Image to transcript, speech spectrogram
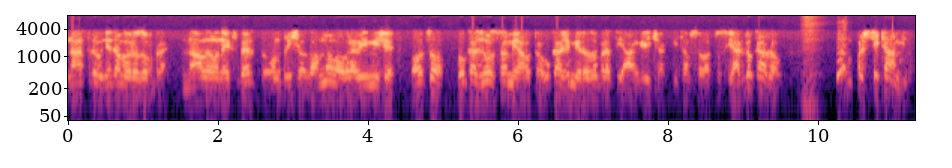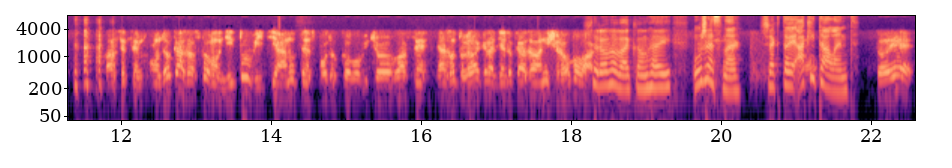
nástrojov nedalo rozobrať. No ale on expert, on prišiel za mnou a vraví mi, že oco, pokazilo sa mi auto, ukáže mi rozobrať tie angličak. Pýtam sa, a to si jak dokázal? No, Prstekami. Vlastne ten, on dokázal z toho nitu vytiahnuť ten spodok kovový, čo vlastne, ja som to veľakrát nedokázal ani šrobovať. Šrobovákom, hej. Úžasné. Však to je aký talent? To je,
